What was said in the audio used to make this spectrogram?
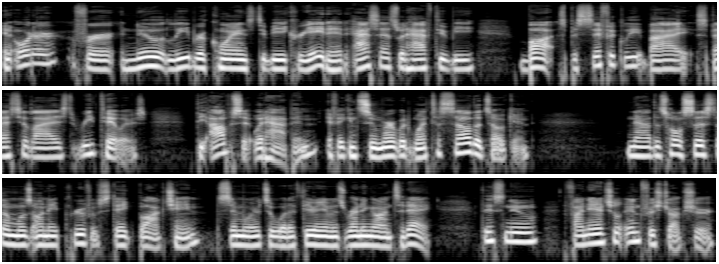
In order for new Libra coins to be created, assets would have to be bought specifically by specialized retailers. The opposite would happen if a consumer would want to sell the token. Now, this whole system was on a proof of stake blockchain, similar to what Ethereum is running on today. This new financial infrastructure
